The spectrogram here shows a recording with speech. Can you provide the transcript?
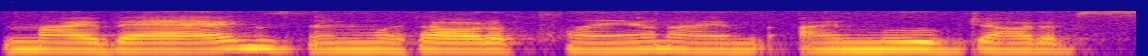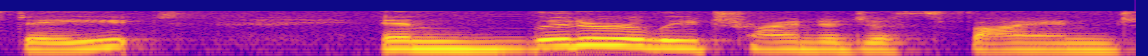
my bags and without a plan, I, I moved out of state and literally trying to just find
